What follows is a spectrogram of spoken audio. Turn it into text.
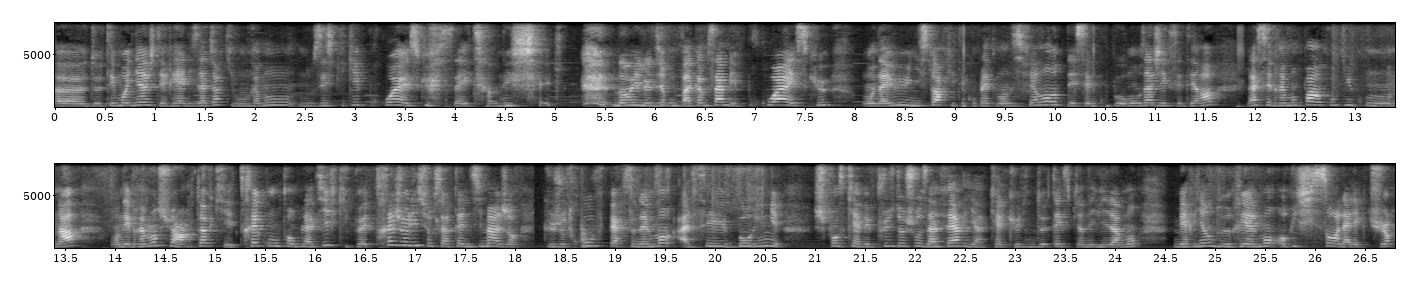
euh, de témoignages des réalisateurs qui vont vraiment nous expliquer pourquoi est-ce que ça a été un échec. non, ils le diront pas comme ça, mais pourquoi est-ce que on a eu une histoire qui était complètement différente, des scènes coupées au montage, etc. Là, c'est vraiment pas un contenu qu'on a. On est vraiment sur un art qui est très contemplatif, qui peut être très joli sur certaines images, hein, que je trouve personnellement assez boring. Je pense qu'il y avait plus de choses à faire, il y a quelques lignes de texte bien évidemment, mais rien de réellement enrichissant à la lecture.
